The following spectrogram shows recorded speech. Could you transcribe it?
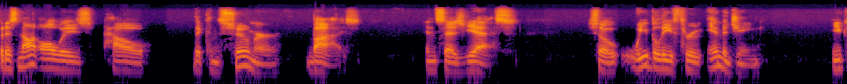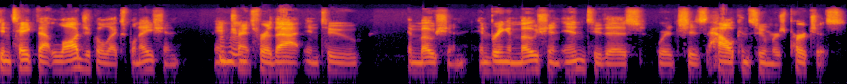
but it's not always how the consumer buys and says yes. So we believe through imaging, you can take that logical explanation and mm-hmm. transfer that into emotion and bring emotion into this, which is how consumers purchase.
